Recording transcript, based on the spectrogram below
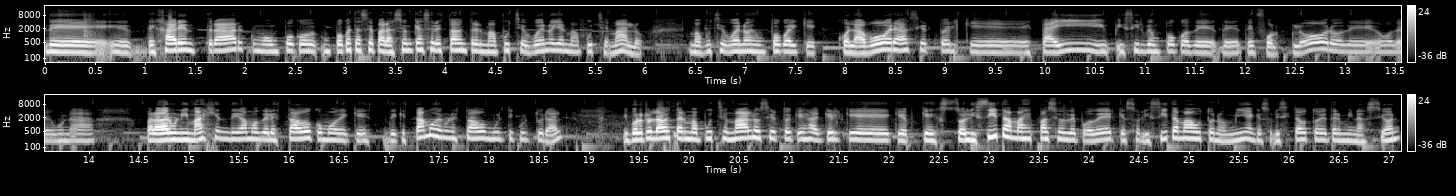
De eh, dejar entrar como un poco, un poco esta separación que hace el Estado entre el mapuche bueno y el mapuche malo. El mapuche bueno es un poco el que colabora, ¿cierto? El que está ahí y, sirve un poco de, de, de folclore o de, o de una para dar una imagen, digamos, del Estado como de que, de que estamos en un Estado multicultural. Y por otro lado está el mapuche malo, ¿cierto? Que es aquel que, solicita más espacios de poder, que solicita más autonomía, que solicita autodeterminación.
